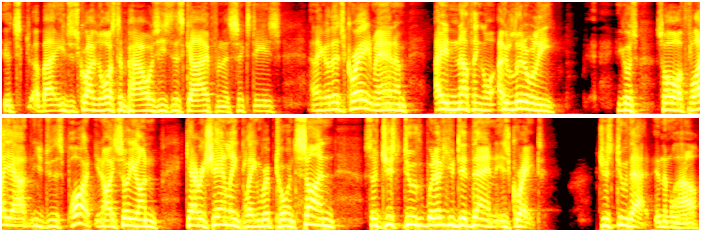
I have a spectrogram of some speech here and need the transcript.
it's about he describes Austin Powers. He's this guy from the '60s, and I go, that's great, man. I'm I had nothing. on- I literally. He goes, so I'll fly you out and you do this part. You know, I saw you on Garry Shandling playing Rip Torn's son. So just do whatever you did then is great. Just do that in the movie. Wow.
